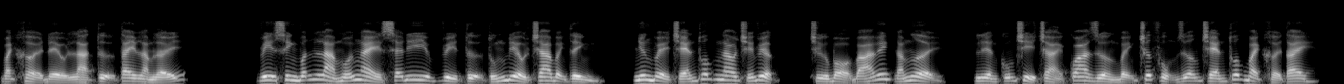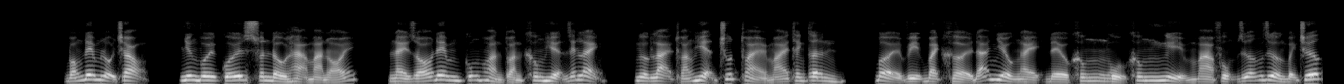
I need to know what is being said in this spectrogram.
bạch khởi đều là tự tay làm lấy. Vi sinh vẫn là mỗi ngày sẽ đi vì tự túng điều tra bệnh tình, nhưng về chén thuốc ngao chế việc, trừ bỏ bá ích đám người, liền cũng chỉ trải qua giường bệnh trước phụng dưỡng chén thuốc bạch khởi tay. Bóng đêm lộ trọng, nhưng với cuối xuân đầu hạ mà nói, này gió đêm cũng hoàn toàn không hiện rét lạnh, ngược lại thoáng hiện chút thoải mái thanh tân, bởi vì bạch khởi đã nhiều ngày đều không ngủ không nghỉ mà phụng dưỡng giường bệnh trước,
